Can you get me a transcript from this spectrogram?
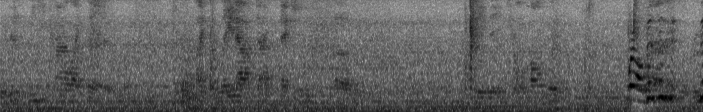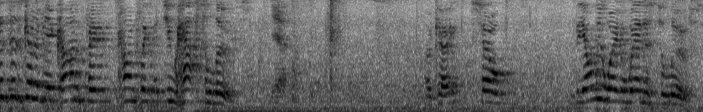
Would this be kind of like the like a laid out dissection of maybe the internal conflict? Well, this is this is going to be a conflict conflict that you have to lose. Yeah. Okay, so the only way to win is to lose.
